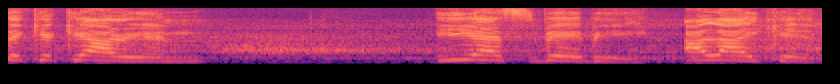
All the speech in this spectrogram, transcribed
you're carrying. Yes, baby, I like it.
